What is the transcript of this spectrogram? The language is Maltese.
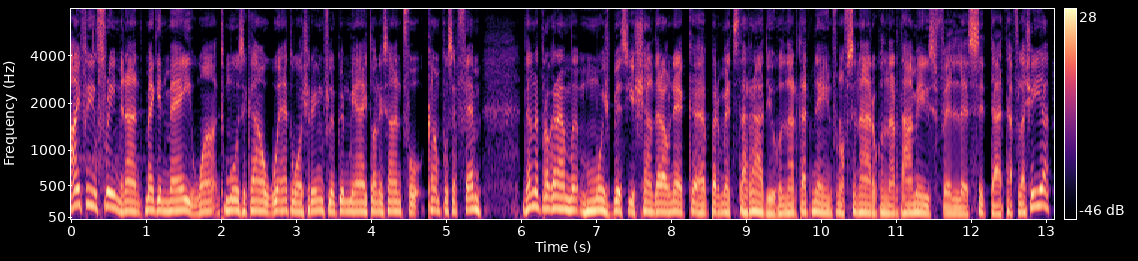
I Feel Free minant Megan May waqt mużika 21 fl-imkien miħaj Tony Sant fuq Campus FM. Dan il-programm mux biss jixxandar hawnhekk eh, permezz ta' radio kull nar ta' tnejn f'nofsinhar u kull nar ta' ħamis fil-sitta ta' flaxija,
